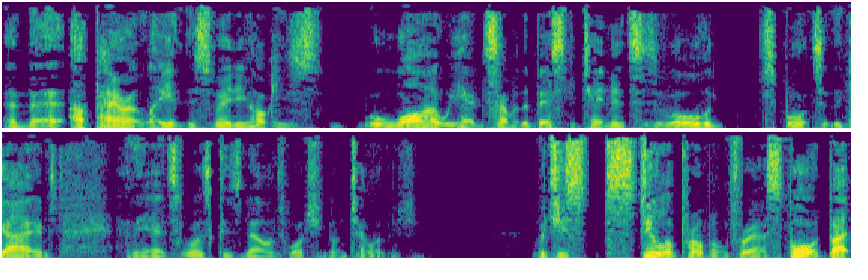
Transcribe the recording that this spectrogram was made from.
and uh, apparently at this meeting, hockey's, well, why we had some of the best attendances of all the sports at the games, and the answer was because no one's watching on television, which is still a problem for our sport. But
